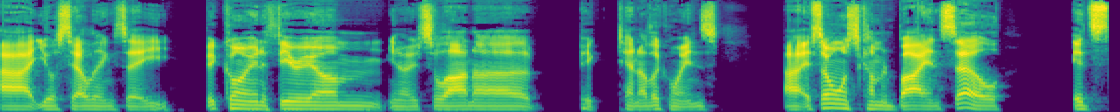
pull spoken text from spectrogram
uh, you're selling say Bitcoin, Ethereum, you know Solana, pick ten other coins. Uh, if someone wants to come and buy and sell, it's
